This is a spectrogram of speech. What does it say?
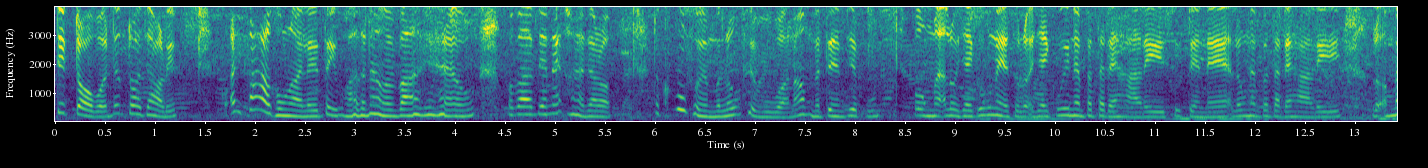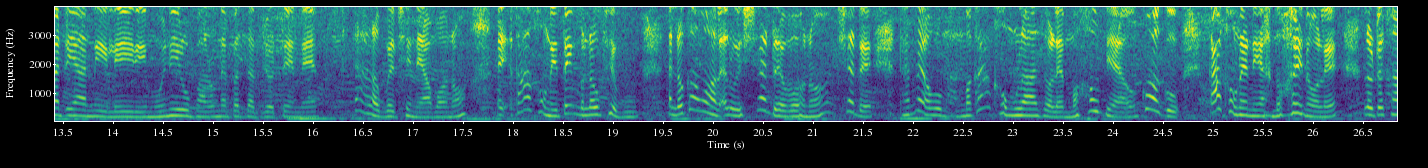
TikTok ပေါ့ TikTok ကြောက်လေအဲ့ဒီကားခုံလာလေတိတ်ဝါသနာမပါပြန်ဘူးမပါပြန်တဲ့ခါကျတော့တခုဆိုရင်မလုံးဖြစ်ဘူးပေါ့နော်မတင်ပြဘူးပုံမှန်အဲ့လိုရိုက်ကူးနေဆိုလို့ရိုက်ကူးနဲ့ပတ်သက်တဲ့ဟာလေးရှုတင်တယ်အလုံးနဲ့ပတ်သက်တဲ့ဟာလေးအဲ့လိုအမှတ်တရနေ့လေးတွေမွေးနေ့တို့ဘာလို့နဲ့ပတ်သက်ပြီးတော့တင်တယ် အဲ့ဒါတော့ပဲဖြစ်နေတာပေါ့နော်အဲ့အကားခုံလေးတိတ်မလုံးဖြစ်ဘူးအလောက်ကမှလည်းအဲ့လိုရှက်တယ်ပေါ့နော်ရှက်တယ်ဒါပေမဲ့ဟိုမကခုံဘူးလားဆိုတော့လည်းမဟုတ်ပြန်ဘူးကိုယ့်အကူကခုံတဲ့နေရာသွားရင်တော့လေအဲ့လိုတစ်ခါ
